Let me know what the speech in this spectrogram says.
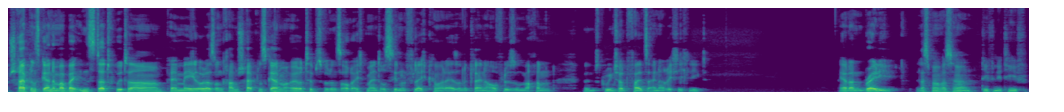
schreibt uns gerne mal bei Insta, Twitter, per Mail oder so ein Kram. Schreibt uns gerne mal eure Tipps, würde uns auch echt mal interessieren und vielleicht können wir da ja so eine kleine Auflösung machen mit dem Screenshot, falls einer richtig liegt. Ja, dann Brady, lass mal was hören. Definitiv.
